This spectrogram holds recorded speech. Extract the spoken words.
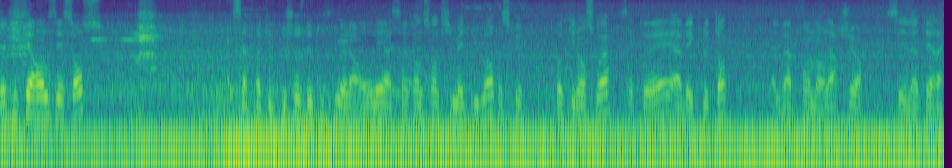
de différentes essences et ça fera quelque chose de touffu. Alors on est à 50 cm du bord parce que quoi qu'il en soit, cette haie avec le temps, elle va prendre en largeur c'est l'intérêt.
